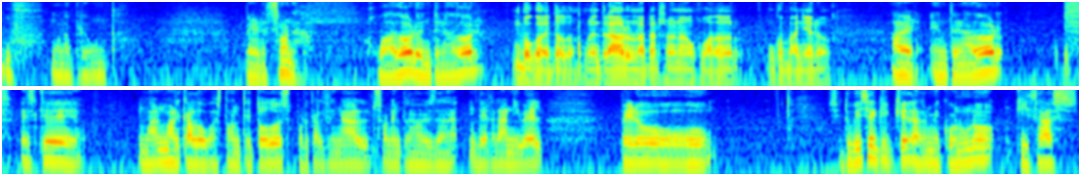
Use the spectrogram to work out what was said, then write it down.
Uf, buena pregunta. Persona, jugador o entrenador. Un poco de todo, un entrenador, una persona, un jugador, un compañero. A ver, entrenador, es que me han marcado bastante todos porque al final son entrenadores de, de gran nivel, pero si tuviese que quedarme con uno, quizás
